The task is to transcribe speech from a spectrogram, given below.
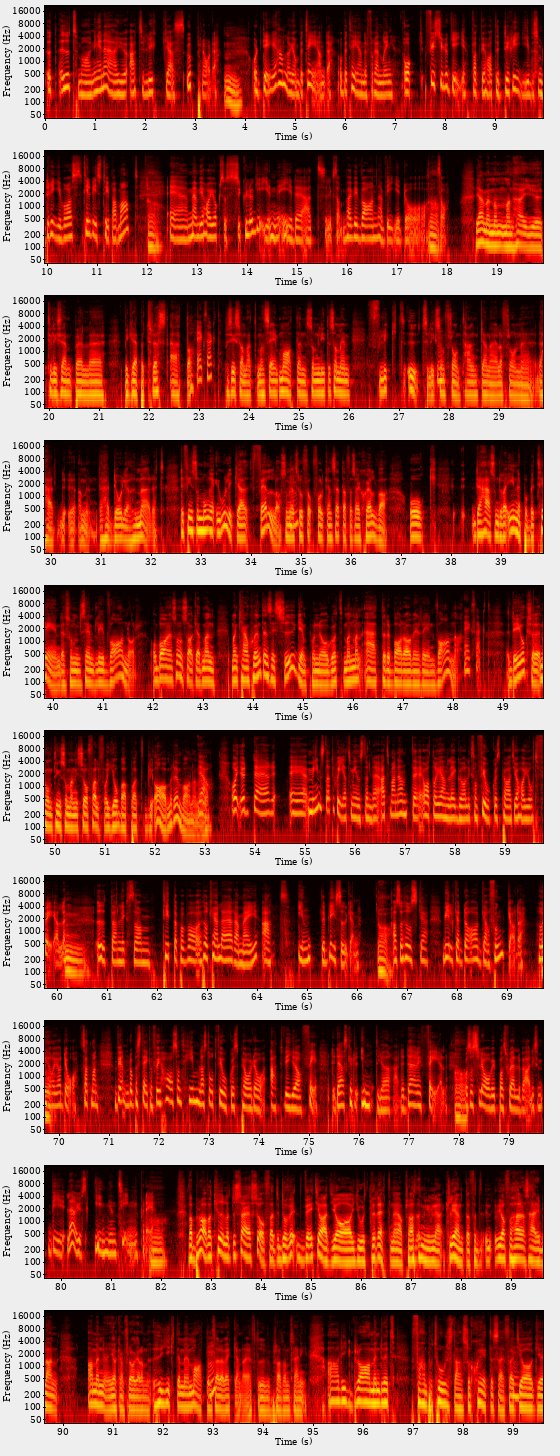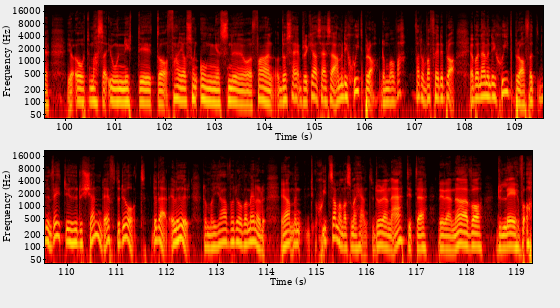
Ut, utmaningen är ju att lyckas uppnå det. Mm. Och det handlar ju om beteende och beteendeförändring och fysiologi för att vi har ett driv som driver oss till viss typ av mat. Ja. Eh, men vi har ju också psykologin i det att liksom, vad är vi vana vid och Ja. så. ja men man, man hör ju till exempel eh, begreppet tröstäta. Exakt. Precis som att man ser maten som lite som en flykt ut liksom Mm. från tankarna eller från eh, det här, eh, det här dåliga humöret. Det finns så många olika fällor som jag Mm. tror fo- folk kan sätta för sig själva. Och det här som du var inne på, beteende som sen blir vanor. Och bara en sån sak att man, man kanske inte ens är sugen på något men man äter det bara av en ren vana. Exakt. Det är också någonting som man i så fall får jobba på att bli av med den vanan. Ja. Eller? Och där är min strategi åtminstone att man inte återigen lägger liksom fokus på att jag har gjort fel. Mm. Utan liksom titta på vad, hur kan jag lära mig att inte bli sugen? Ja. Alltså hur ska, vilka dagar funkar det? Hur Ja. gör jag då? Så att man vänder på steken, för vi har sånt himla stort fokus på då att vi gör fel. Det där ska du inte göra, det där är fel. Ja. Och så slår vi på oss själva, liksom, vi lär ju oss ingenting på det. Ja. Vad bra, vad kul att du säger så för att då vet, jag att jag har gjort rätt när jag pratat med mina klienter för att jag får höra så här ibland Ja men jag kan fråga dem, hur gick det med maten Mm. förra veckan då efter vi pratade om träning? Ja ah, det gick bra men du vet Fan på torsdagen så sket det sig för att Mm. jag, eh, jag åt massa onyttigt och fan jag har sån ångest nu och fan och då säger, brukar jag säga så här, ah, men det är skitbra. De bara va? Vadå, varför är det bra? Jag bara, nej men det är skitbra för att nu vet du ju hur du kände efter du åt det där, eller hur? De bara, ja vadå, vad menar du? Ja men skitsamma vad som har hänt, du har redan ätit det, det är redan över, du lever.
